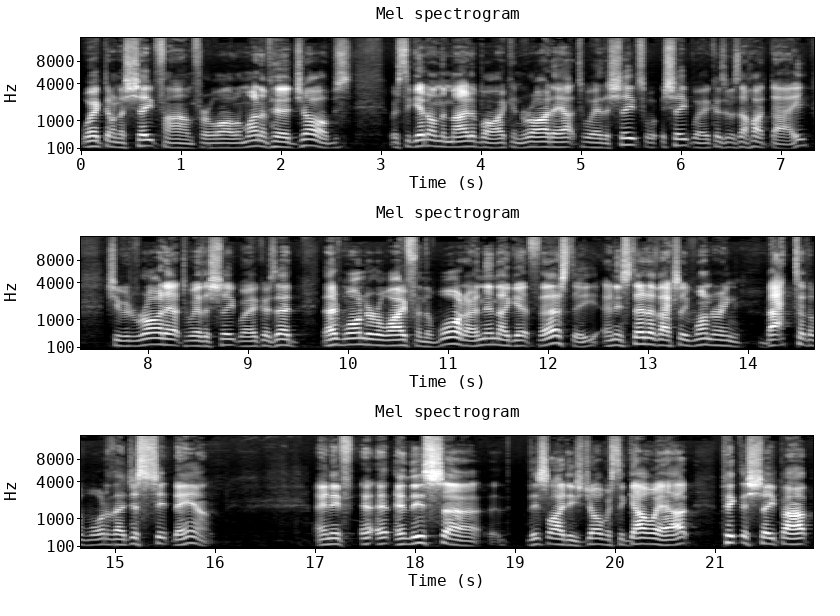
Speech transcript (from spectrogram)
worked on a sheep farm for a while, and one of her jobs was to get on the motorbike and ride out to where the sheep, sheep were because it was a hot day. She would ride out to where the sheep were because they'd, they'd wander away from the water and then they get thirsty. And instead of actually wandering back to the water, they just sit down. And, if, and this, uh, this lady's job was to go out, pick the sheep up,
